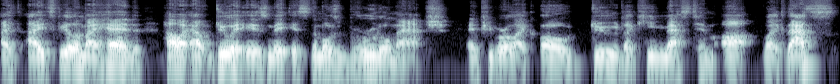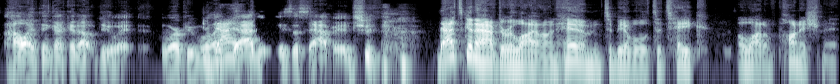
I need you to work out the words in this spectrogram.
I, I feel in my head how I outdo it is it's the most brutal match. And people are like, oh, dude, like he messed him up. Like that's how I think I could outdo it. Where people are that, like, Dad is a savage. that's going to have to rely on him to be able to take a lot of punishment,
